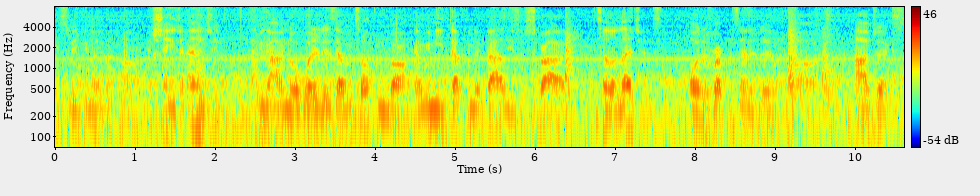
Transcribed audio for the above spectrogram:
we speak in um, exchange of energy. We gotta know what it is that we're talking about, and we need definite values ascribed to the ledgers or the representative uh, objects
